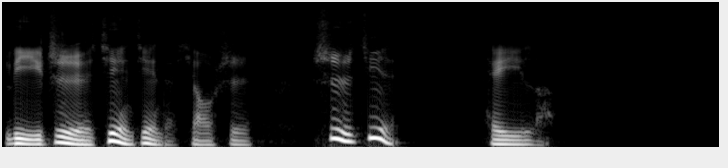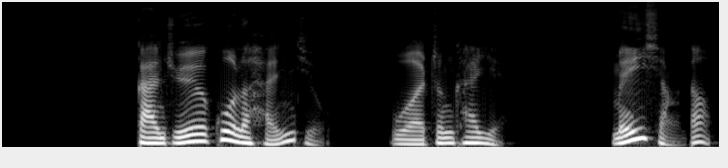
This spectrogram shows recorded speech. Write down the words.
理智渐渐的消失，世界黑了。感觉过了很久，我睁开眼，没想到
